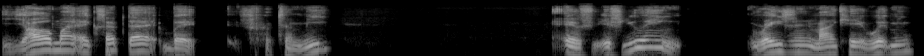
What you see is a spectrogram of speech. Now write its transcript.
Y'all might accept that, but to me, if if you ain't raising my kid with me,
